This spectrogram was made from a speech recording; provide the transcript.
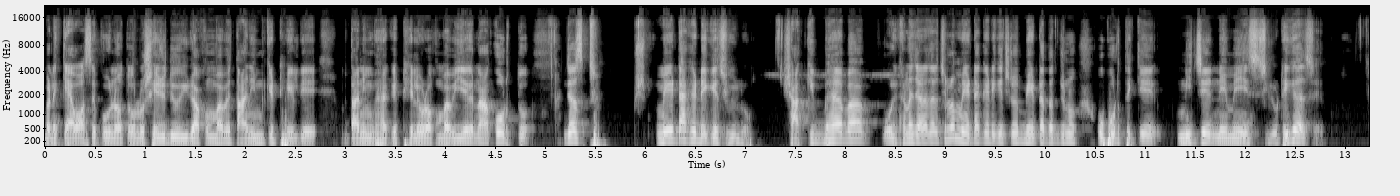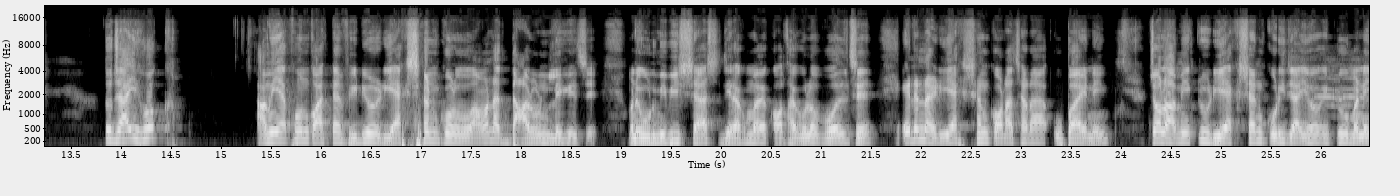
মানে ক্যাওয়াসে পরিণত হলো। সে যদি ওই রকমভাবে তানিমকে ঠেলে, তানিম ভাইয়াকে ঠেলে ওরকমভাবে ইয়ে না করতো জাস্ট মেয়েটাকে ডেকেছিল। সাকিব ভাইয়া বা ওইখানে যারা যারা ছিল, মেয়েটাকে ডেকেছিল। মেয়েটা তার জন্য ওপর থেকে নিচে নেমে এসেছিল, ঠিক আছে? তো যাই হোক আমি এখন কয়েকটা ভিডিও রিয়াকশন করব। আমার না দারুণ লেগেছে। মানে উর্মি বিশ্বাস যেরকমভাবে কথাগুলো বলছে, এটা না রিয়াকশন করা ছাড়া উপায় নেই। চলো আমি একটু রিয়াকশন করি, যাই হোক, একটু মানে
